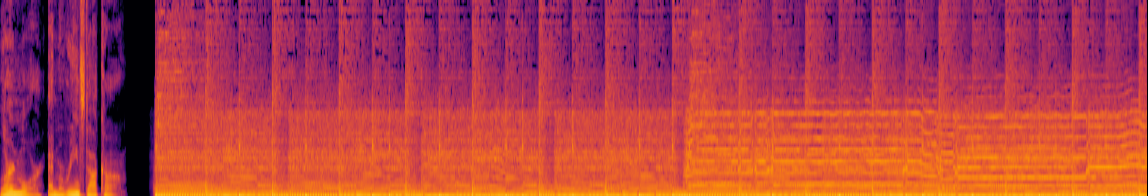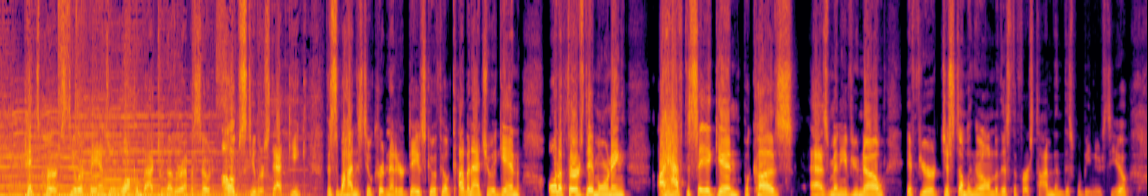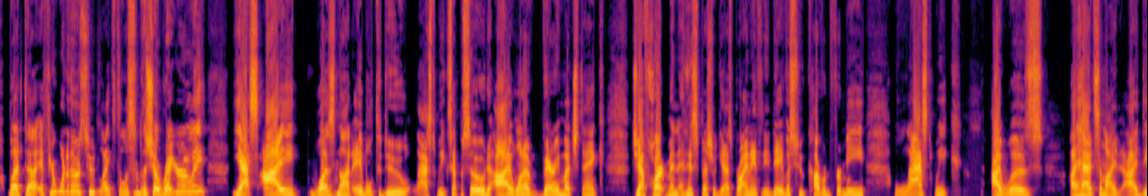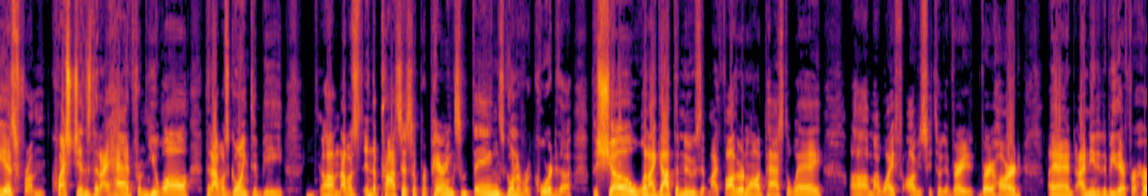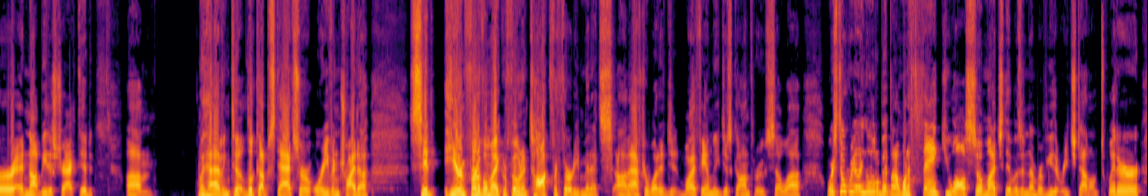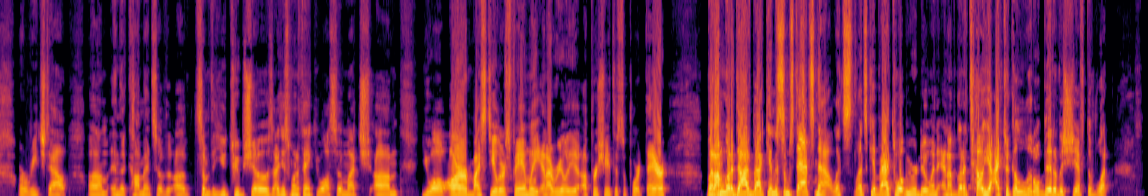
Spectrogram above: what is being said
Learn more at marines.com. Pittsburgh Steeler fans, welcome back to another episode of Steeler Stat Geek. This is behind the steel curtain editor Dave Schofield coming at you again on a Thursday morning. I have to say again, because as many of you know, if you're just stumbling onto this the first time, then this will be news to you. But uh, if you're one of those who likes to listen to the show regularly, yes, I was not able to do last week's episode. I want to very much thank Jeff Hartman and his special guest, Brian Anthony Davis, who covered for me last week. I was I had some ideas from questions that I had from you all that I was going to be. Um, I was in the process of preparing some things, going to record the the show when I got the news that my father in law had passed away. Uh, my wife obviously took it very very hard, and I needed to be there for her and not be distracted um, with having to look up stats or or even try to sit here in front of a microphone and talk for 30 minutes um, after what it, my family just gone through. So uh, we're still reeling a little bit, but I want to thank you all so much. There was a number of you that reached out on Twitter or reached out um, in the comments of, of, some of the YouTube shows. I just want to thank you all so much. Um, you all are my Steelers family, and I really appreciate the support there. But I'm going to dive back into some stats now. Let's let's get back to what we were doing, and I'm going to tell you I took a little bit of a shift of what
